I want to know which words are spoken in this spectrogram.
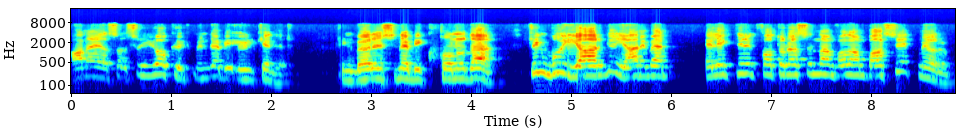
anayasası yok hükmünde bir ülkedir. Çünkü böylesine bir konuda. Çünkü bu yargı yani ben elektrik faturasından falan bahsetmiyorum.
